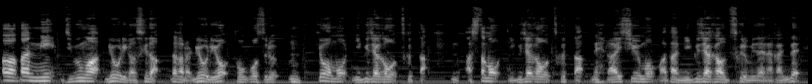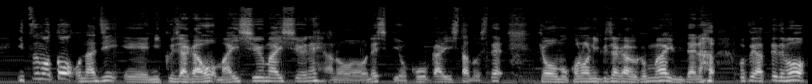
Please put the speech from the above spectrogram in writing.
ただ単に自分は料理が好きだ。だから料理を投稿する。うん。今日も肉じゃがを作った。うん。明日も肉じゃがを作った。ね。来週もまた肉じゃがを作るみたいな感じで、いつもと同じ、えー、肉じゃがを毎週毎週ね、あのー、レシピを公開したとして、今日もこの肉じゃがうまいみたいな ことやってても、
